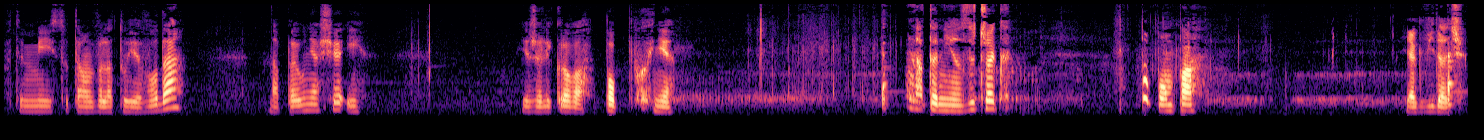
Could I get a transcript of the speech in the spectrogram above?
w tym miejscu tam wylatuje woda, napełnia się i jeżeli krowa popchnie na ten języczek, to pompa jak widać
